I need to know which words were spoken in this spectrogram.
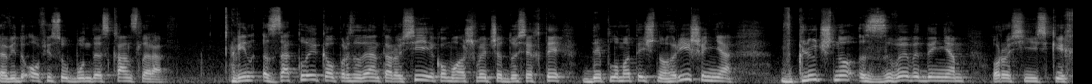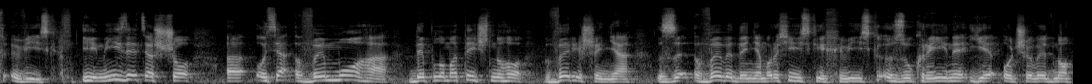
від офісу бундесканцлера. Він закликав президента Росії якомога швидше досягти дипломатичного рішення, включно з виведенням російських військ. І мені здається, що оця вимога дипломатичного вирішення з виведенням російських військ з України є очевидно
